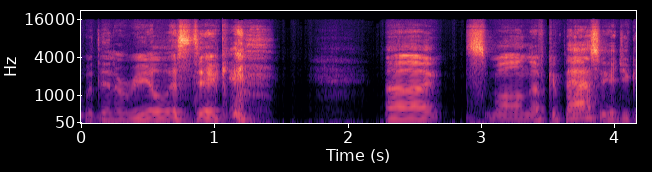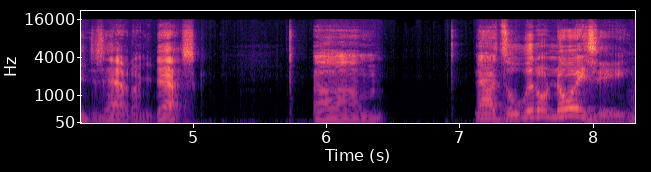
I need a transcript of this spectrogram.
Within a realistic, uh, small enough capacity that you can just have it on your desk. Um, now it's a little noisy.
